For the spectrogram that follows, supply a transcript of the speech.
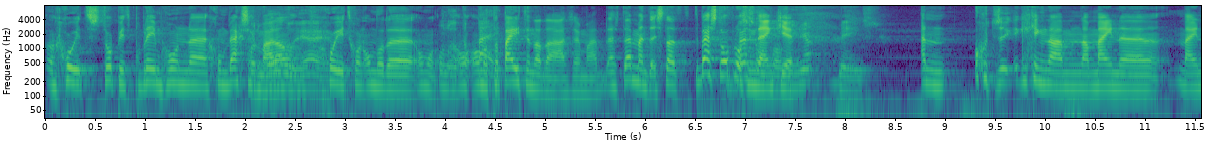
dan gooi je het, stop je het probleem gewoon, eh, gewoon weg, zeg Voor maar. Dan volgende, ja, ja. gooi je het gewoon onder, de, onder, Onder het het tapijt. tapijt inderdaad, zeg maar. Dus op dat moment is dat de beste oplossing, Beste denk je. Ja, mee eens. En goed, dus ik, ging naar, naar mijn, eh, mijn,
